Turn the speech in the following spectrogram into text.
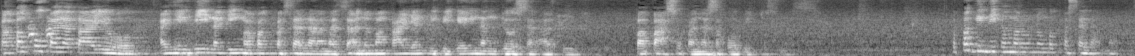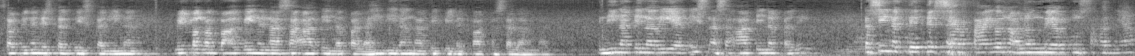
Kapag po pala tayo ay hindi naging mapagpasalamat sa anumang kayang ibigay ng Diyos sa atin, papasok ka na sa covetousness. Kapag hindi ka marunong magpasalamat, sabi nga ni Mr. Days kanina, may mga bagay na nasa atin na pala, hindi lang natin pinagpapasalamat. Hindi natin na-realize na sa atin na pala. eh. Kasi nagde-desert tayo na anong meron sa Kanya.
